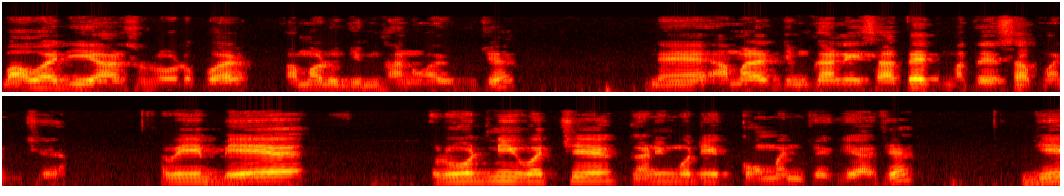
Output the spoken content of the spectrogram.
બાવાજી આર્સ રોડ પર અમારું જીમખાનું આવ્યું છે ને અમારા જીમખાની સાથે જ મદ્રેસા પણ છે. હવે એ બે રોડની વચ્ચે ઘણી મોટી એક કોમન જગ્યા છે, જે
